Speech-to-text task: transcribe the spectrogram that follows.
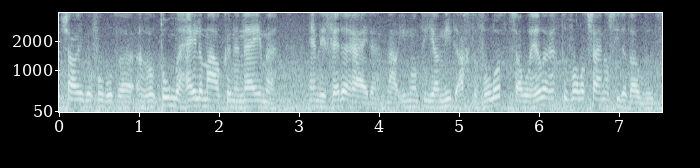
zou je bijvoorbeeld eh, een rotonde helemaal kunnen nemen en weer verder rijden. Nou, iemand die jou niet achtervolgt, zou wel heel erg toevallig zijn als die dat ook doet.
